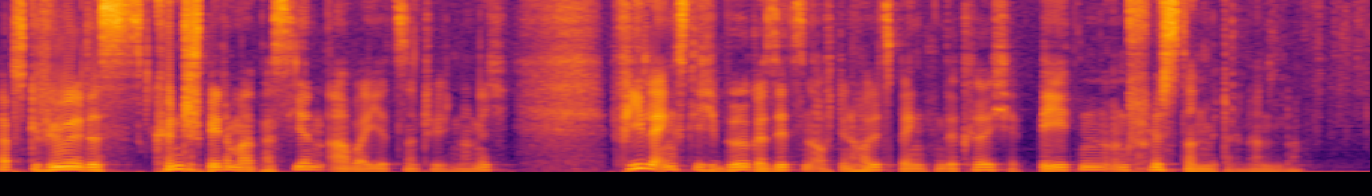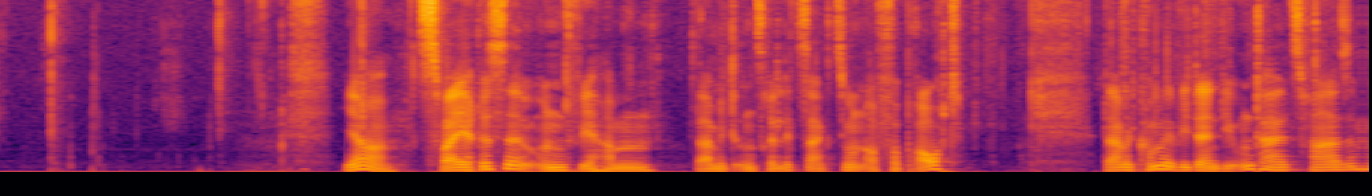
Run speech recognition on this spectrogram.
Ich habe das Gefühl, das könnte später mal passieren, aber jetzt natürlich noch nicht. Viele ängstliche Bürger sitzen auf den Holzbänken der Kirche, beten und flüstern miteinander. Ja, zwei Risse und wir haben damit unsere letzte Aktion auch verbraucht. Damit kommen wir wieder in die Unterhaltsphase.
